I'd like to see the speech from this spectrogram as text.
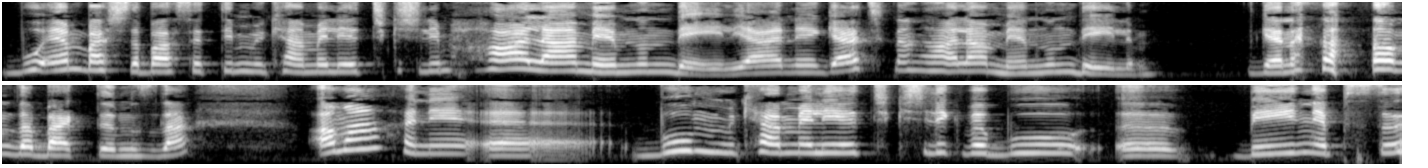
bu en başta bahsettiğim mükemmeliyetçi kişiliğim hala memnun değil. Yani gerçekten hala memnun değilim genel anlamda baktığımızda. Ama hani e, bu mükemmeliyetçi kişilik ve bu e, beyin yapısı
